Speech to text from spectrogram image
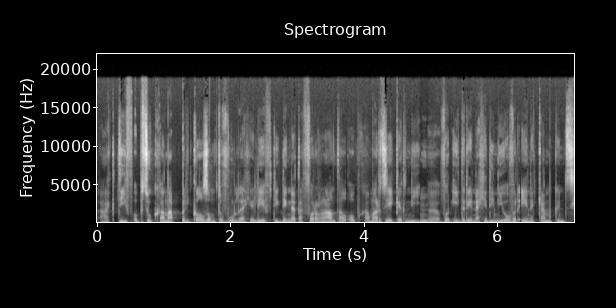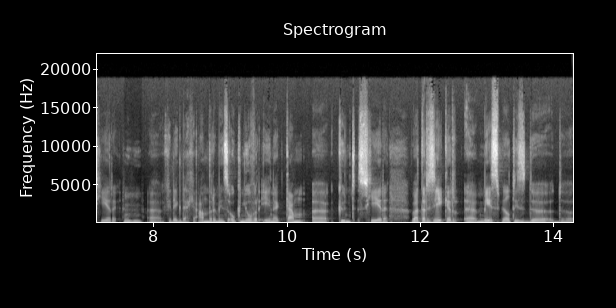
actief op zoek gaan naar prikkels om te voelen dat je leeft. Ik denk dat dat voor een aantal opgaat, maar zeker niet mm -hmm. voor iedereen. Dat je die niet over ene kam kunt scheren. Mm -hmm. gelijk dat je andere mensen ook niet over ene kam kunt scheren. Wat er zeker meespeelt is, de, de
